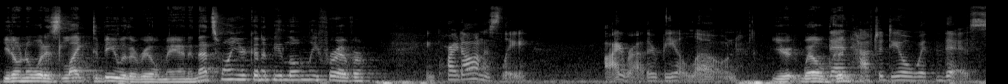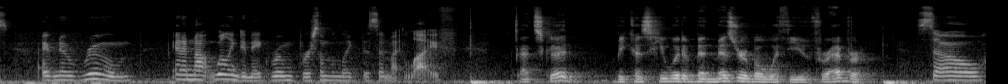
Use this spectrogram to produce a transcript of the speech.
You don't know what it's like to be with a real man, and that's why you're going to be lonely forever. And quite honestly, I rather be alone you're, well, Then good. have to deal with this. I have no room and I'm not willing to make room for someone like this in my life. That's good because he would have been miserable with you forever. So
